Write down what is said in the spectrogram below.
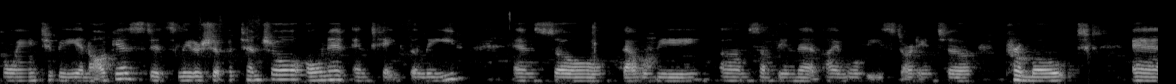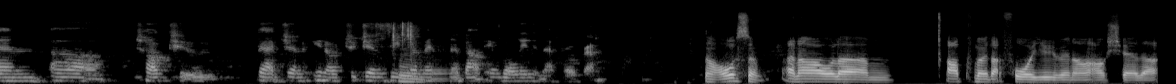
going to be in August. It's Leadership Potential, Own It, and Take the Lead. And so that will be um, something that I will be starting to promote and uh, talk to that gen, you know, to Gen Z Hmm. women about enrolling in that program. No, awesome. And I'll um I'll promote that for you and I'll, I'll share that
